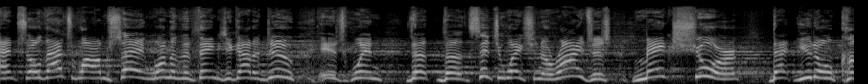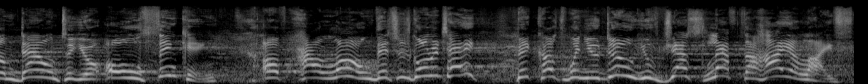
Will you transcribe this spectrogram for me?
And so that's why I'm saying one of the things you got to do is when the, the situation arises, make sure that you don't come down to your old thinking of how long this is going to take. Because when you do, you've just left the higher life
